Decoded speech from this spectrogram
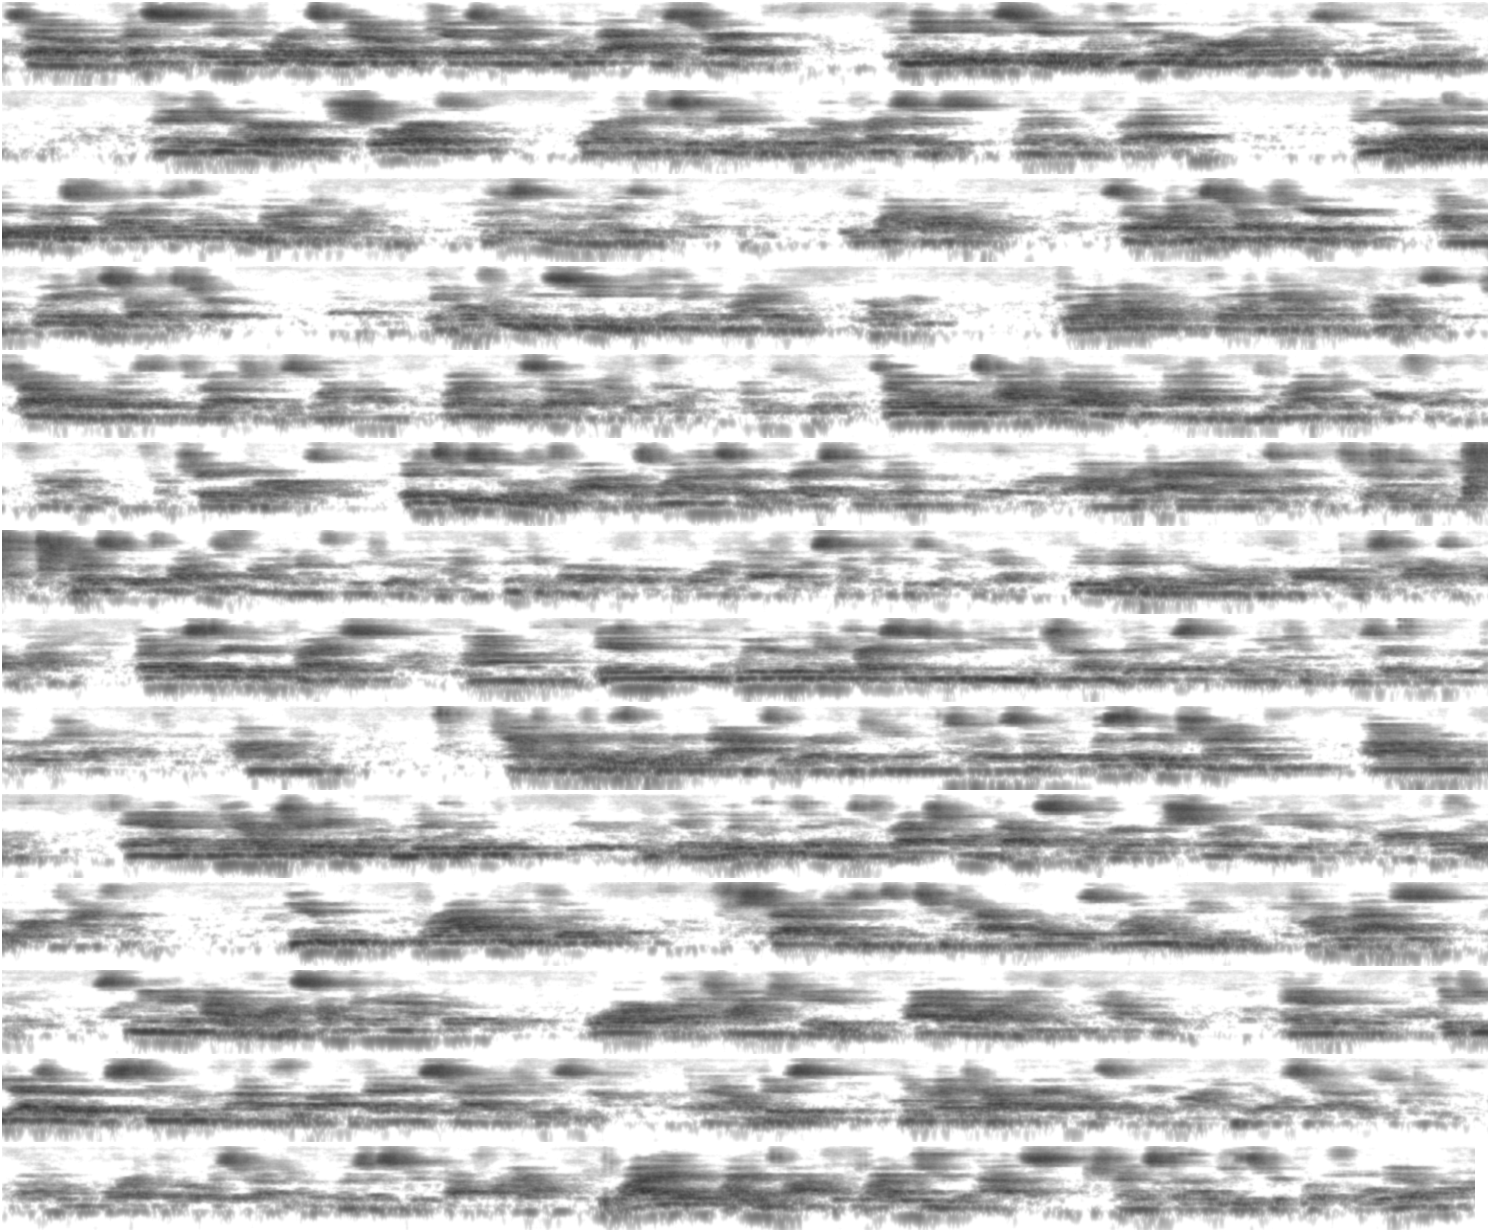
So that's important to know because when I look back at this chart, maybe you can see it. If you were long it was green, and if you were short or anticipating lower prices when it was red, and you know I did when it was flat, I just didn't even bother drawing it. Just a little noisy. It was why bother? So on this chart here, um, we're going to construct this chart. And hopefully you can see you can make money going up, going down. Markets travel in both directions. Why not? Why miss out on that? So when we talk about um, deriving alpha from, from trading models, there's two schools of thought. There's one that's like price driven, uh, like I am, or technical traders maybe. Another school of thought is fundamentally driven. Like think about a, a Warren Buffett or something who's looking at dividend yield and quality of stocks and whatnot. But let's stick good price. Um, in when you're looking at prices, you could be trend based, or you could use like a reversion. Um, counting up things that going back to where they came, sort of. So let's take a trend. Um, and you know, we're trading liquid in liquid things, directional bets over a short, medium, and long, hopefully a long time frame. You broadly put strategies into two categories. One would be convex, meaning I want something to happen, or a concave, I don't want anything to happen. And if you guys are a student of uh, betting strategies, you know, there's you might draw parallels like a Martingale strategy um, or a throwaway strategy, but let's just skip that for now. Why why talk? Why would you add trend strategies to your portfolio?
